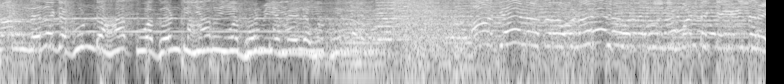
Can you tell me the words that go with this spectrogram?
ನನ್ನೆದೆಗೆ ಗುಂಡು ಹಾಕುವ ಗಂಡು ಇನ್ನು ಈ ಭೂಮಿಯ ಮೇಲೆ ಹುಟ್ಟಿಲ್ಲ. ಹಾಗೇನಾದರೂ ಅವನ ಮಂಡಕ್ಕೆ ಇಳಿದರೆ?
